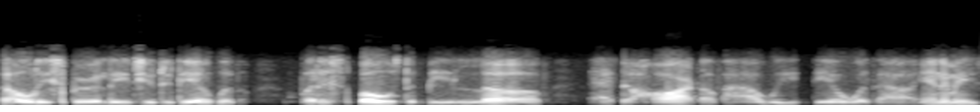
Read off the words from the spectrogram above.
the Holy Spirit leads you to deal with them. But it's supposed to be love at the heart of how we deal with our enemies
